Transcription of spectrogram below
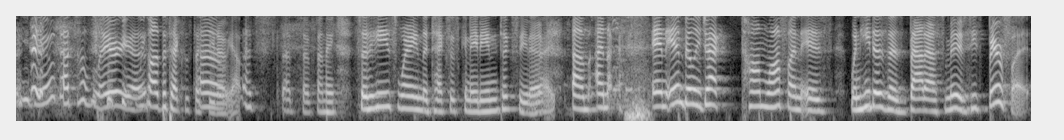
You do? That's hilarious. we call it the Texas tuxedo. Uh, yeah, that's that's so funny. So he's wearing the Texas Canadian tuxedo, right? Um, and and in Billy Jack, Tom Laughlin is when he does those badass moves, he's barefoot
